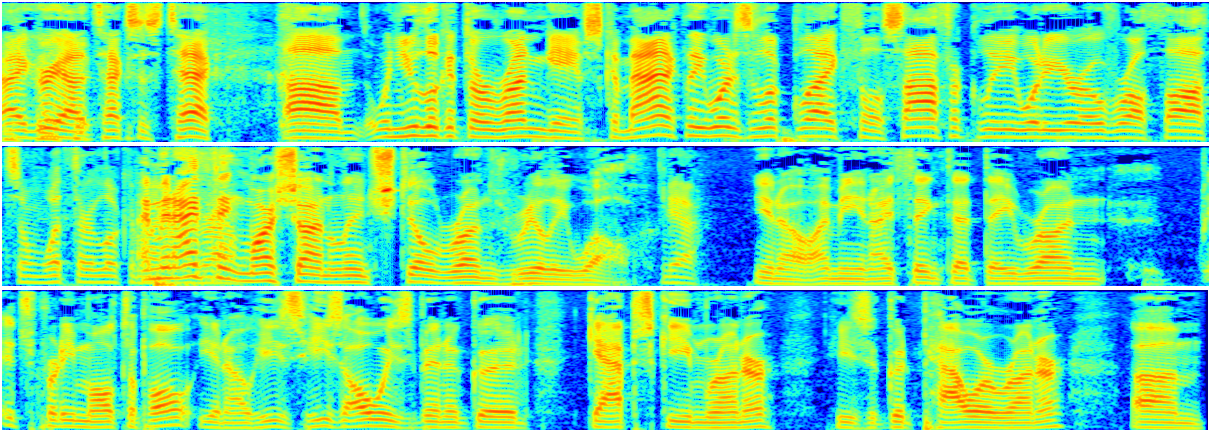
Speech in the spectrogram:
I agree. Out of Texas Tech. Um, when you look at their run game, schematically, what does it look like? Philosophically, what are your overall thoughts on what they're looking? I like mean, I think? Marshawn Lynch still runs really well. Yeah, You know, I mean, I think that they run. It's pretty multiple. You know, he's he's always been a good gap scheme runner. He's a good power runner. Um,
